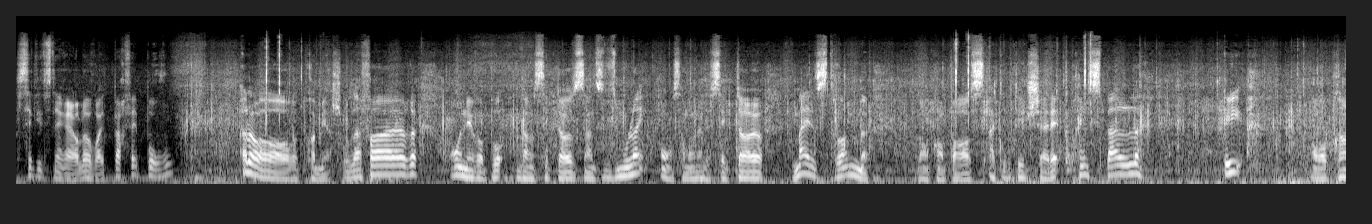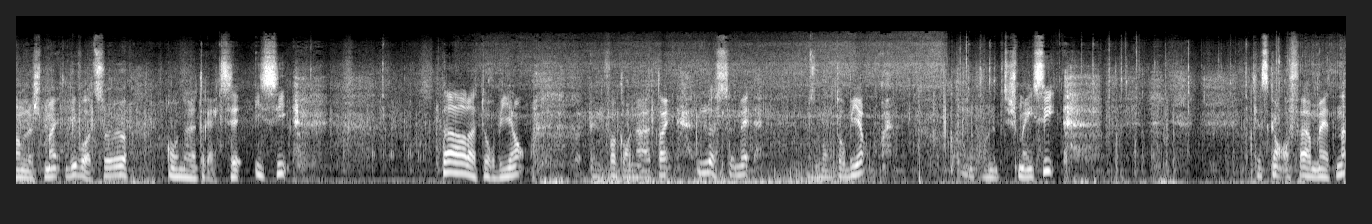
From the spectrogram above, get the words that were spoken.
cet itinéraire-là va être parfait pour vous. Alors, première chose à faire, on n'ira pas dans le secteur du Sentier du Moulin, on s'en va dans le secteur Maelstrom. Donc, on passe à côté du chalet principal et on va prendre le chemin des voitures. On a notre accès ici par la tourbillon. Une fois qu'on a atteint le sommet du mont tourbillon, on prend le petit chemin ici. Qu'est-ce qu'on va faire maintenant?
